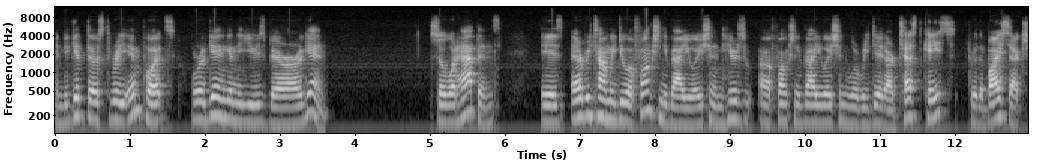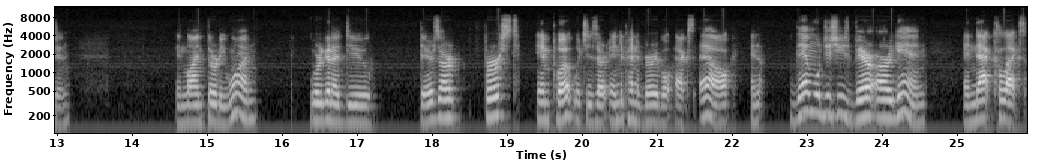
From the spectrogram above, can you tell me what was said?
And to get those three inputs, we're again going to use varargin. So what happens is every time we do a function evaluation, and here's a function evaluation where we did our test case for the bisection in line 31, we're going to do, there's our first input, which is our independent variable xl, and then we'll just use varargin, and that collects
